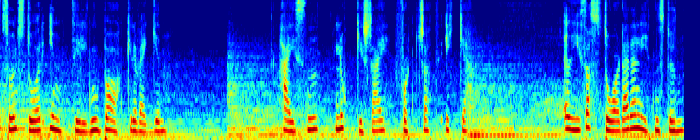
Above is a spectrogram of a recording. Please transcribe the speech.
så hun står inntil den bakre veggen. Heisen lukker seg fortsatt ikke. Elisa står der en liten stund,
